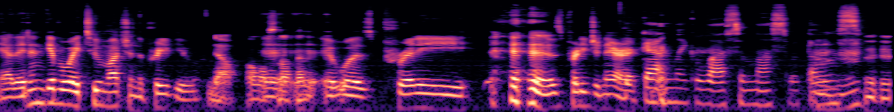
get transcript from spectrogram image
Yeah, they didn't give away too much in the preview. No, almost It, nothing. it, it was pretty. it was pretty generic. They've gotten like less and less with those. Mhm. hmm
